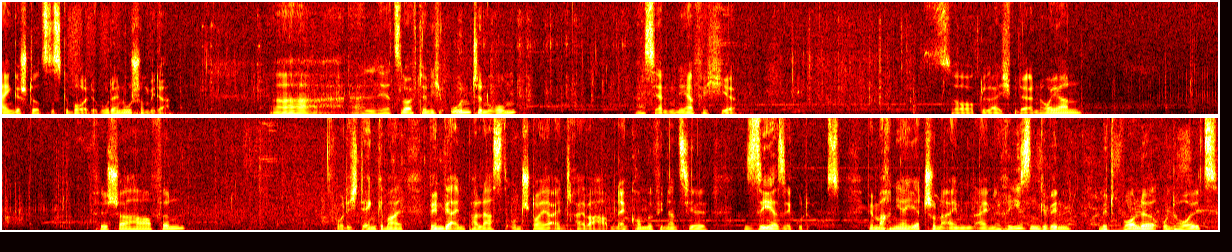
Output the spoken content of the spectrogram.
Eingestürztes Gebäude. Wo denn nun schon wieder? Ah, dann, jetzt läuft er nicht unten rum. Das ist ja nervig hier. So, gleich wieder erneuern. Fischerhafen. Und ich denke mal, wenn wir einen Palast und Steuereintreiber haben, dann kommen wir finanziell sehr, sehr gut aus. Wir machen ja jetzt schon einen, einen Riesengewinn mit Wolle und Holz.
